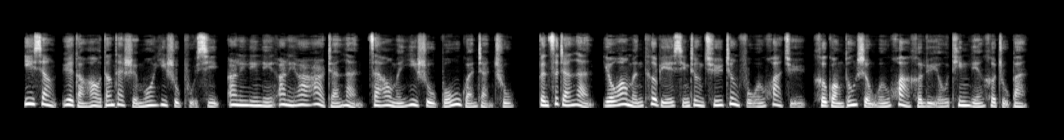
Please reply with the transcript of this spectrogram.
意向：粤港澳当代水墨艺术谱系二零零零二零二二展览在澳门艺术博物馆展出。本次展览由澳门特别行政区政府文化局和广东省文化和旅游厅联合主办，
